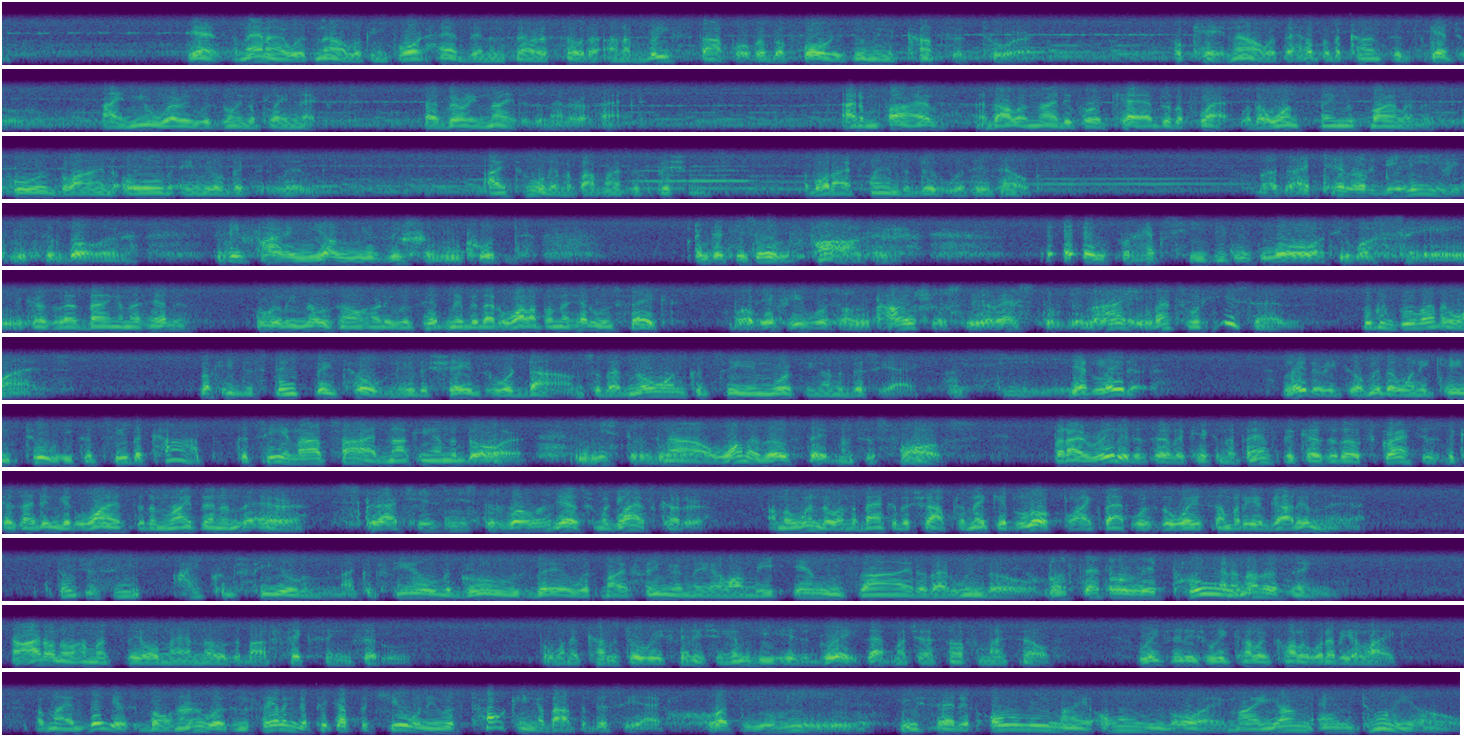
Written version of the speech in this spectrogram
Yes, the man I was now looking for had been in Sarasota on a brief stopover before resuming a concert tour. Okay, now with the help of the concert schedule, I knew where he was going to play next. That very night, as a matter of fact. Item five, a dollar ninety for a cab to the flat where the once famous violinist, poor blind old Emil Victor lived. I told him about my suspicions of what I planned to do with his help. But I cannot believe it, Mr. Dollar, that a fine young musician could. And that his own father. And perhaps he didn't know what he was saying. Because of that bang in the head? Who really knows how hard he was hit? Maybe that wallop on the head was faked. But if he was unconscious the rest of the night. Well, that's what he says. Who can prove otherwise? Look, he distinctly told me the shades were down so that no one could see him working on the Bisiach. I see. Yet later, later he told me that when he came to, he could see the cop, could see him outside knocking on the door. Mr. Now, one of those statements is false. But I really deserve a kick in the pants because of those scratches, because I didn't get wise to them right then and there. Scratches, Mr. Dollar? Yes, from a glass cutter on the window in the back of the shop to make it look like that was the way somebody had got in there. But don't you see, I could feel them. I could feel the grooves there with my fingernail on the inside of that window. But that only proves. And another thing. Now, I don't know how much the old man knows about fixing fiddles. But when it comes to refinishing them, he is great. That much I saw for myself. Refinish, recolor, call it whatever you like. But my biggest boner was in failing to pick up the cue when he was talking about the Bisiach. What do you mean? He said, if only my own boy, my young Antonio.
